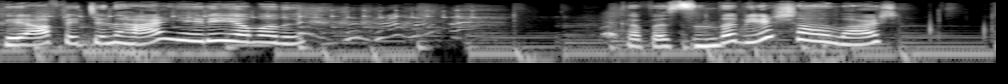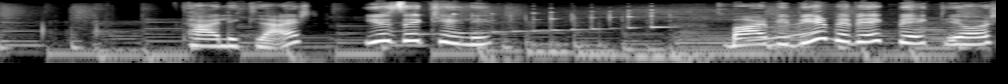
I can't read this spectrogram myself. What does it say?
Kıyafetin her yeri yamalı. Kafasında bir şal var. Terlikler, yüzü kirli. Barbie bir bebek bekliyor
